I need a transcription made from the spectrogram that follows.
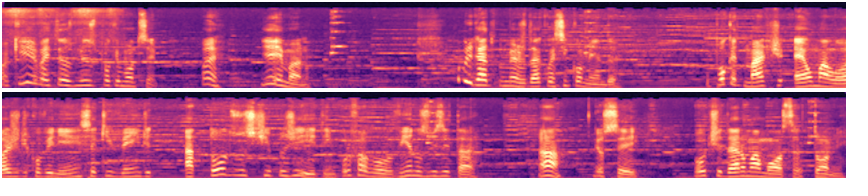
Aqui vai ter os mesmos Pokémon de sempre. Ué, e aí, mano? Obrigado por me ajudar com essa encomenda. O Pocket Mart é uma loja de conveniência que vende a todos os tipos de item. Por favor, venha nos visitar. Ah, eu sei. Vou te dar uma amostra, tome.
